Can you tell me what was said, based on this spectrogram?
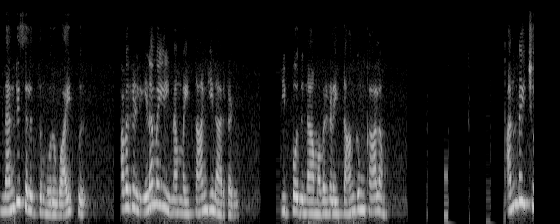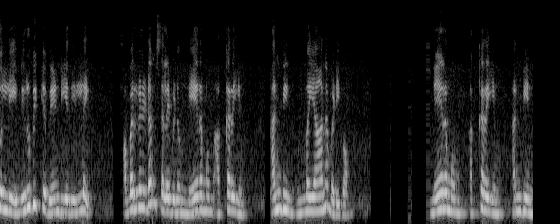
நன்றி செலுத்தும் ஒரு வாய்ப்பு. அவர்கள் இளமையில் நம்மை தாங்கினார்கள். இப்போது நாம் அவர்களை தாங்கும் காலம். அன்பை சொல்லி நிரூபிக்க வேண்டியதில்லை. அவர்களிடம் செலவிடும் நேரமும் அக்கறையும் அன்பின் உண்மையான வடிவம். நேரமும் அக்கறையும் அன்பின்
